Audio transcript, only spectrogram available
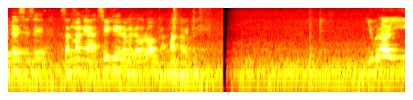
ಉದ್ದೇಶಿಸಿ ಸನ್ಮಾನ್ಯ ಸಿ ಟಿ ರವಿರವರು ಮಾತನಾಡ್ತಾರೆ. ಇವರ ಈ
